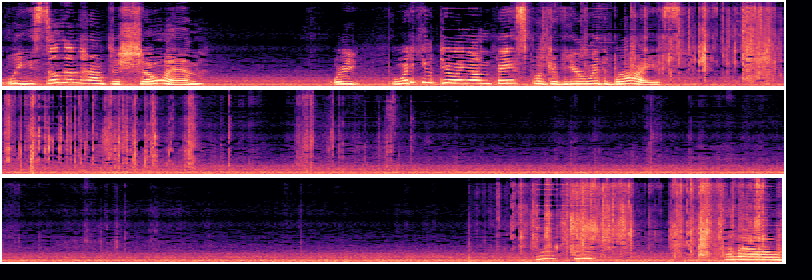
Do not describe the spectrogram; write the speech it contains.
Well, you still didn't have to show him. Or what are you doing on Facebook if you're with Bryce? Hello.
